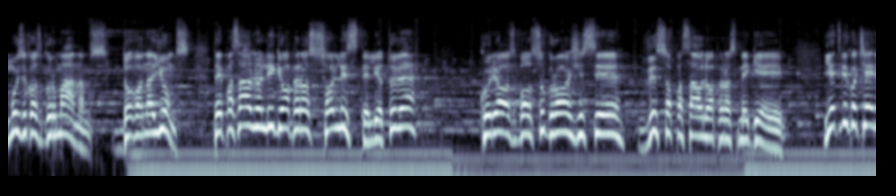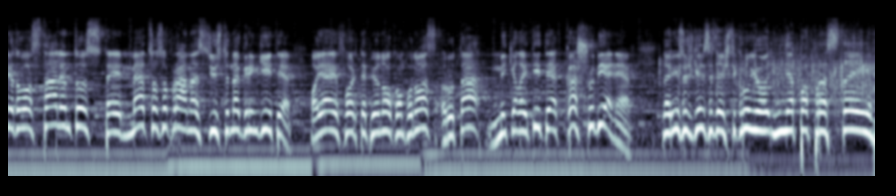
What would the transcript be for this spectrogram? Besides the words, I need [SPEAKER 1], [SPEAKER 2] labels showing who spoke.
[SPEAKER 1] muzikos gurmanams. Dovana jums. Tai pasaulinio lygio operos solistė lietuvė, kurios balsų grožisi viso pasaulio operos mėgėjai. Jie atvyko čia į Lietuvos talentus, tai mezzo sopranas Justina Gringytė, o jai fortepiano komponuos Rūta Mikelaitytė Kašubienė.
[SPEAKER 2] Na ir jūs išgirsite iš tikrųjų nepaprastai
